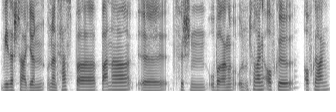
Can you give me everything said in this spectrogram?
Weserstadion unantastbar Banner äh, zwischen Oberrang und Unterrang aufge, aufgehangen.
